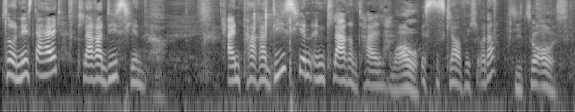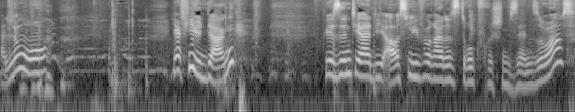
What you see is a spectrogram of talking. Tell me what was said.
So, nächster Halt, Klaradieschen. Ein Paradieschen in Klarental. Wow. Ist es, glaube ich, oder? Sieht so aus. Hallo. Ja, vielen Dank. Wir sind ja die Auslieferer des druckfrischen Sensors.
